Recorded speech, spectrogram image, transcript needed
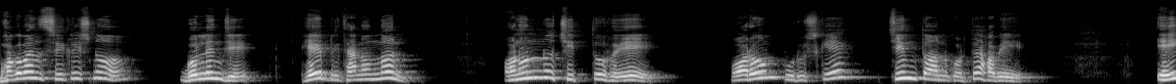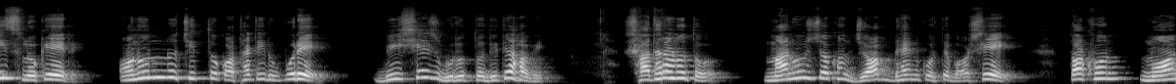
ভগবান শ্রীকৃষ্ণ বললেন যে, হে পৃথানন্দন, অনন্য চিত্ত হয়ে পরম পুরুষকে চিন্তন করতে হবে। এই শ্লোকের অনন্য চিত্ত কথাটির উপরে বিশেষ গুরুত্ব দিতে হবে। সাধারণত মানুষ যখন জপ ধ্যান করতে বসে, তখন মন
